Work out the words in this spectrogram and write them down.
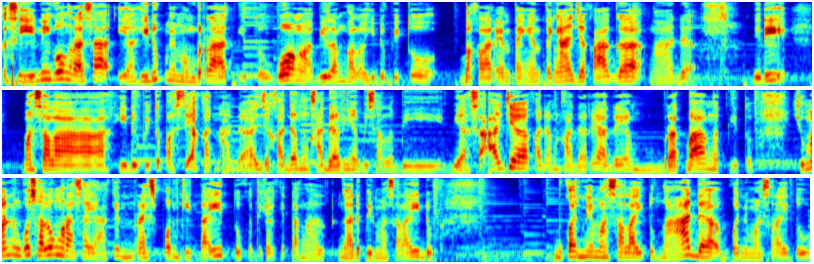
ke sini gue ngerasa ya hidup memang berat gitu. Gue nggak bilang kalau hidup itu bakalan enteng-enteng aja kagak. Nggak ada. Jadi masalah hidup itu pasti akan ada aja. Kadang kadarnya bisa lebih biasa aja. Kadang kadarnya ada yang berat banget gitu. Cuman gue selalu ngerasa yakin respon kita itu ketika kita ngadepin masalah hidup bukannya masalah itu nggak ada bukannya masalah itu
